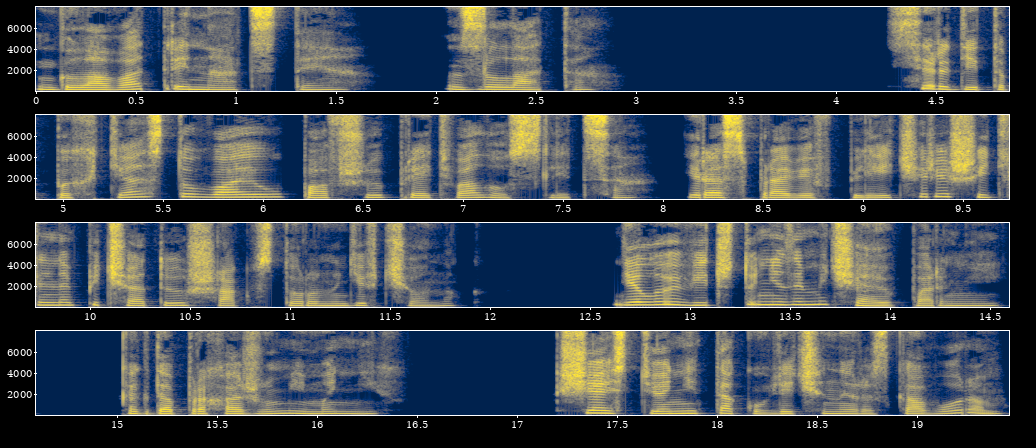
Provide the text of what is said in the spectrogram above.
Глава 13. Злата. Сердито пыхтя сдуваю упавшую прядь волос с лица и, расправив плечи, решительно печатаю шаг в сторону девчонок. Делаю вид, что не замечаю парней, когда прохожу мимо них. К счастью, они так увлечены разговором,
